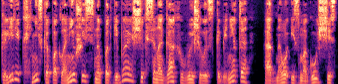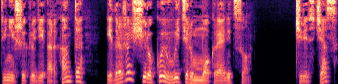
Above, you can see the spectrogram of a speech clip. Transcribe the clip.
Клирик, низко поклонившись, на подгибающихся ногах вышел из кабинета одного из могущественнейших людей Арханта и дрожащей рукой вытер мокрое лицо. Через час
